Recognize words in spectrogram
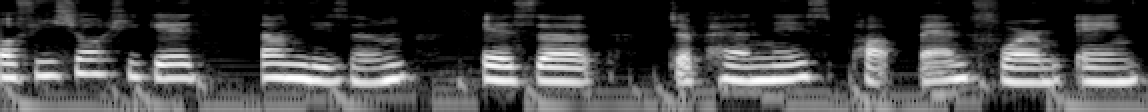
Official Hige Dandism is a Japanese pop band formed in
